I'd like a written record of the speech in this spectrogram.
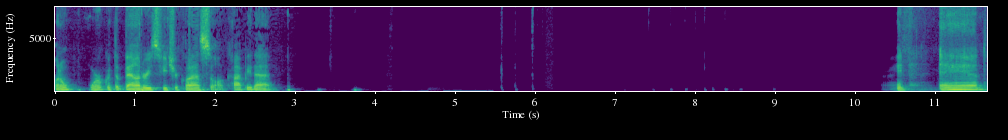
I want to work with the boundaries feature class, so I'll copy that. All right, and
